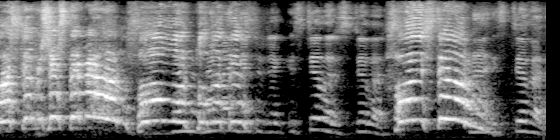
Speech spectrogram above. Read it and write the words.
başka bir şey istemiyorlar mı? Soğan var, Hemen, hemen domates. getirecek. İstiyorlar istiyorlar. Soğan istiyorlar Ha, mı? istiyorlar.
